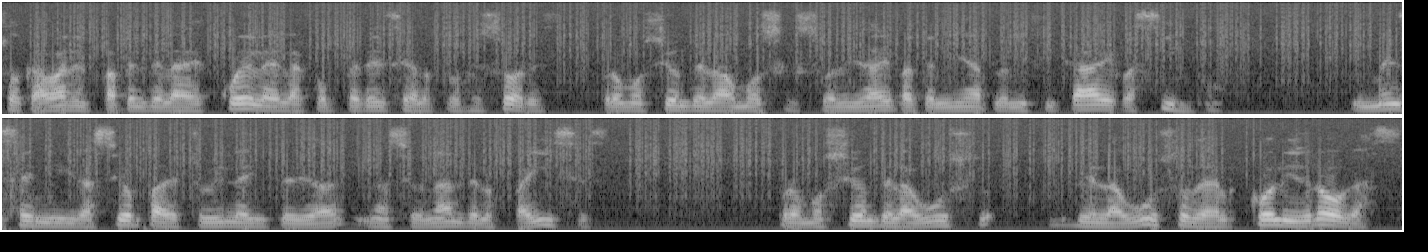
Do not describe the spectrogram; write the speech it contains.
socavar el papel de las escuelas y la competencia de los profesores, promoción de la homosexualidad y paternidad planificada y racismo, inmensa inmigración para destruir la integridad nacional de los países, promoción del abuso, del abuso de alcohol y drogas,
